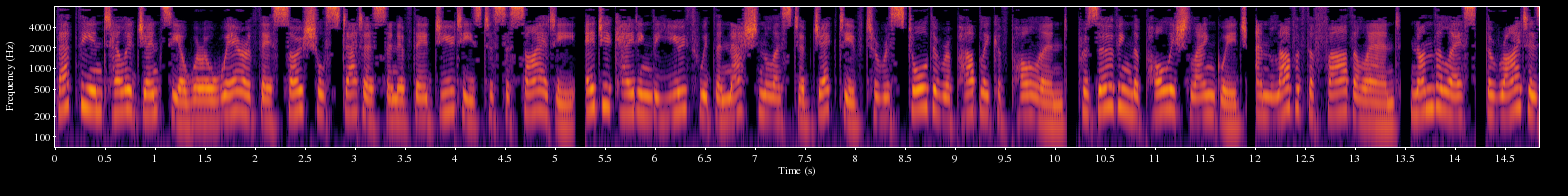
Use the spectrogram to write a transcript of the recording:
That the intelligentsia were aware of their social status and of their duties to society, educating the youth with the nationalist objective to restore the Republic of Poland, preserving the Polish language, and love of the fatherland. Nonetheless, the writers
